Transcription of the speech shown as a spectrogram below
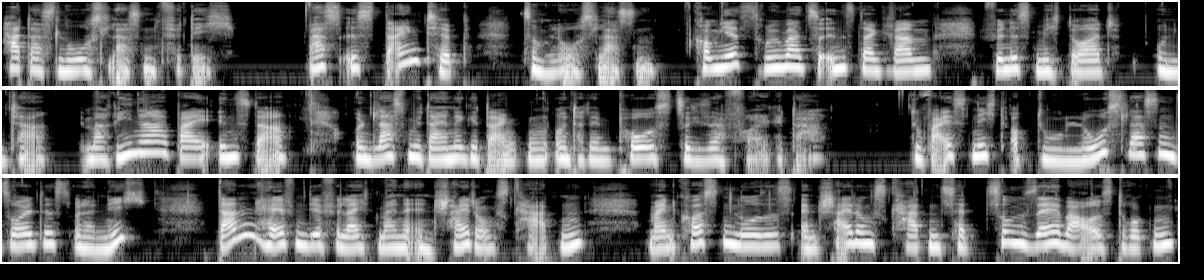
hat das Loslassen für dich? Was ist dein Tipp zum Loslassen? Komm jetzt rüber zu Instagram, findest mich dort unter Marina bei Insta und lass mir deine Gedanken unter dem Post zu dieser Folge da. Du weißt nicht, ob du loslassen solltest oder nicht, dann helfen dir vielleicht meine Entscheidungskarten. Mein kostenloses Entscheidungskartenset zum selber ausdrucken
